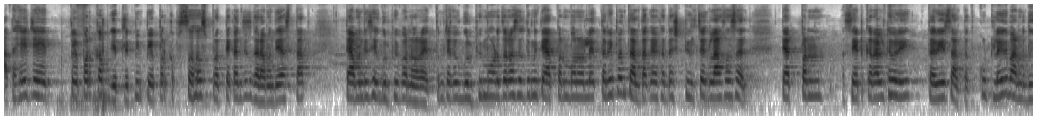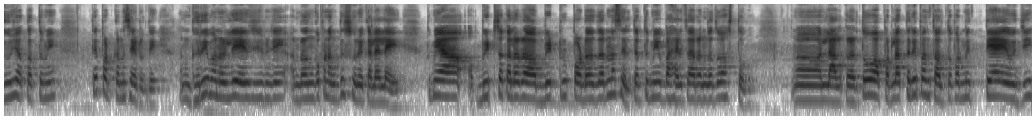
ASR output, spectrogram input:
आता हे जे पेपर कप घेतलेत मी पेपर कप सहज प्रत्येकांच्याच घरामध्ये असतात. त्यामध्येच हे गुल्फी बनवणार आहेत. तुमच्याकडे गुल्फी मोड जर असेल तुम्ही त्यात पण बनवले तरी पण चालतात का एखादा स्टीलचा ग्लास असेल त्यात पण सेट करायला ठेवली तरी चालतात. कुठलंही भांडं घेऊ शकतात तुम्ही ते पटकन सेट होते. आणि घरी बनवलेली आहे म्हणजे रंग पण अगदी सुरेख आलेला आहे. तुम्ही बीटचा कलर बीटरूट पावडर जर नसेल तर तुम्ही बाहेरचा रंग जो असतो लाल कलर तो वापरला तरी पण चालतो पण मी त्याऐवजी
